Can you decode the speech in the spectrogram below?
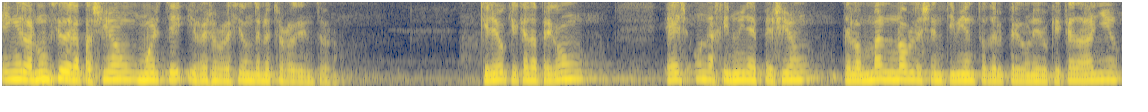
en el anuncio de la pasión, muerte y resurrección de nuestro Redentor. Creo que cada pregón es una genuina expresión de los más nobles sentimientos del pregonero que cada año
